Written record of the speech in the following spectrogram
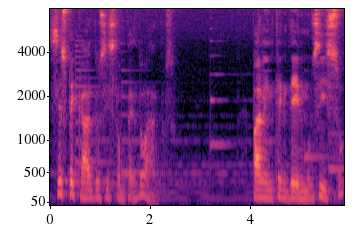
seus pecados estão perdoados. Para entendermos isso,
